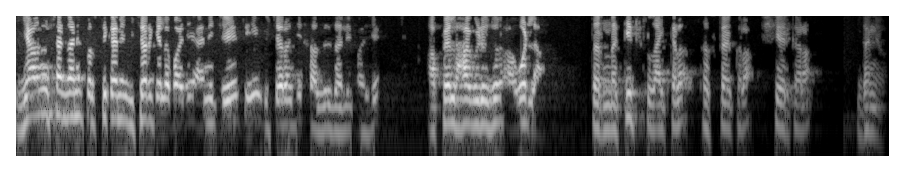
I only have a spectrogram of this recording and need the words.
या अनुषंगाने प्रत्येकाने विचार केला पाहिजे आणि जयंती ही विचारांची साजरी झाली पाहिजे. आपल्याला हा व्हिडिओ जर आवडला तर नक्कीच लाईक करा सबस्क्राईब करा शेअर करा. धन्यवाद.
